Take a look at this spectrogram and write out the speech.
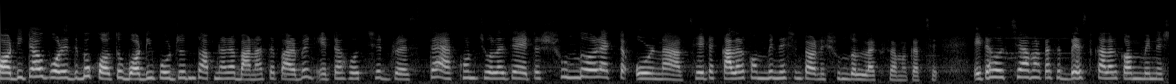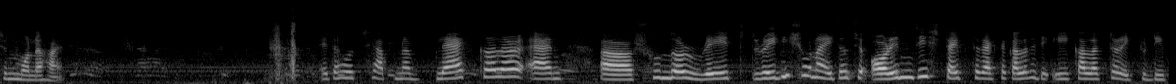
বডিটাও বলে দেব, কত বডি পর্যন্ত আপনারা বানাতে পারবেন। এটা হচ্ছে ড্রেসটা। এখন চলে যায় এটা সুন্দর একটা ওড়না আছে। এটা কালার কম্বিনেশনটা অনেক সুন্দর লাগছে আমার কাছে। এটা হচ্ছে আমার কাছে বেস্ট কালার কম্বিনেশন মনে হয়। এটা হচ্ছে আপনার ব্ল্যাক কালার অ্যান্ড সুন্দর রেড রেডিশো না, এটা হচ্ছে অরেঞ্জিশ টাইপসের একটা কালার যে এই কালারটার একটু ডিপ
